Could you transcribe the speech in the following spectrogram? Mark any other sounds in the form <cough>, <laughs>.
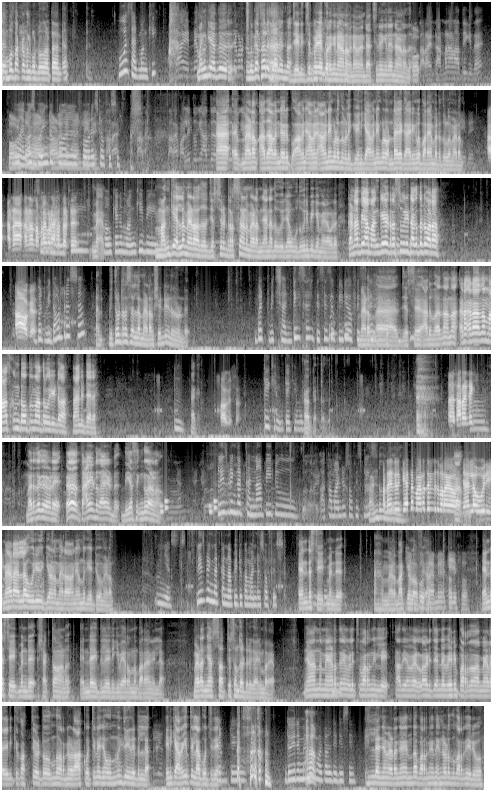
ജമ്പോ തക്കത്തിൽ കൊണ്ടുവന്നിട്ട് അവന് മങ്കി അത് മൃഗശാല ചാലുന്ന ജനിച്ചപ്പോഴേ കുരങ്ങനാണ് അവൻ. എന്റെ അച്ഛനും ഇങ്ങനെ തന്നെയാണത് Oh, I was going to call forest officer. സാറേ പള്ളി തൂങ്ങി അത് ആ, എ, മാഡം അത് അവന്റെ ഒരു അവൻ അവൻ അവനെയും കൂടെ ഒന്ന് വിളിക്കൂ. എനിക്ക് അവനെയും കൂടെ ഉണ്ടായാലേ കാര്യങ്ങൾ പറയാൻ പറ്റത്തുള്ളൂ മാഡം? മങ്കി അല്ല മാഡം അത് ജസ്റ്റ് ഒരു ഡ്രസ്സാണ് മാഡം. ഞാനത് ഞാൻ ഊരിപ്പിക്കാം മാഡം. അവിടെ കണ്ണാപ്പി ആ മങ്കിയുടെ ഡ്രസ്സ് ഊരിട്ട് അകത്തോട്ട് വാടാ. ആ okay. But without dress, sir? Dress അല്ല മാഡം ഷെഡ് ഇട്ടിട്ടുണ്ട്. But with shaddi, sir this is a video. Madam just അത് എടാ എടാ എന്നാ മാസ്കും ടോപ്പും മാത്രം ഊരിട്ട് വാ. പാന്റ് ഇട്ടേരെ. ഓക്കേ. Okay sir. ഓക്കെ എന്നെ മരത്തൊക്കെ എവിടെ? ഏ താഴെയുണ്ട് താഴെയുണ്ട്. ദിയ സിംഗിൾ ആണോ? Please bring that Kannapi to uh, commander's office, please. കണ്ടു അണ്ണാ എന്നെ കേട്ട മാഡത്തിന്റെ അടുത്ത് പറയോ? ഞാൻ എല്ലാം ഊരി. മാഡം എല്ലാം ഊരി ഇരിക്കുവാണ് മാഡം. അവനെ ഒന്ന് കയറ്റുമോ madam? Mm, yes. Please bring that Kannapi to commander's office. എന്റെ സ്റ്റേറ്റ്മെന്റ് മാഡം ബാക്കിയുള്ള ഓഫീ- ആ. എന്റെ സ്റ്റേറ്റ്മെന്റ് ശക്തമാണ്. എന്റെ ഇതിൽ എനിക്ക് വേറെ ഒന്നും പറയാനില്ല. മാഡം ഞാൻ സത്യസന്ധമായിട്ടൊരു കാര്യം പറയാം. ഞാൻ അന്ന് മേഡത്തിനെ വിളിച്ച് പറഞ്ഞില്ലേ? അത് ഞാൻ വെള്ളം അടിച്ചതിന്റെ പേര് പറഞ്ഞതാ മേഡം. എനിക്ക് സത്യമായിട്ട് ഒന്നും അറിഞ്ഞൂടാ. ആ കൊച്ചിനെ ഞാൻ ഒന്നും ചെയ്തിട്ടില്ല. എനിക്ക് അറിയത്തില്ല ആ കൊച്ചിനെ? ഇല്ല ഞാൻ മേഡം ഞാൻ എന്താ പറഞ്ഞത് എന്നോടൊന്ന് പറഞ്ഞു തരുമോ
